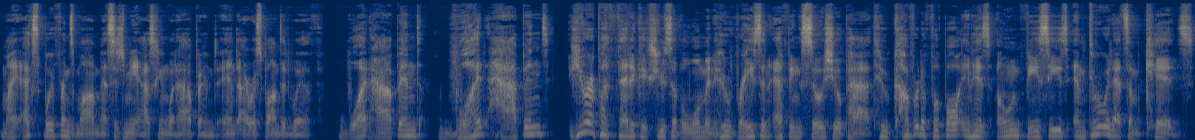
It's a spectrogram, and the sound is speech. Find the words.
My ex boyfriend's mom messaged me asking what happened, and I responded with, What happened? What happened? You're a pathetic excuse of a woman who raised an effing sociopath who covered a football in his own feces and threw it at some kids.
